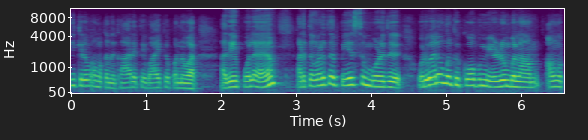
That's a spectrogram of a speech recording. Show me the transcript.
சீக்கிரம் அவங்களுக்கு அந்த காரியத்தை வாய்க்க பண்ணுவார். அதே போல் அடுத்தவங்களிடத்த பேசும்பொழுது ஒருவேளை உங்களுக்கு கோபம் எழும்பலாம் அவங்க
